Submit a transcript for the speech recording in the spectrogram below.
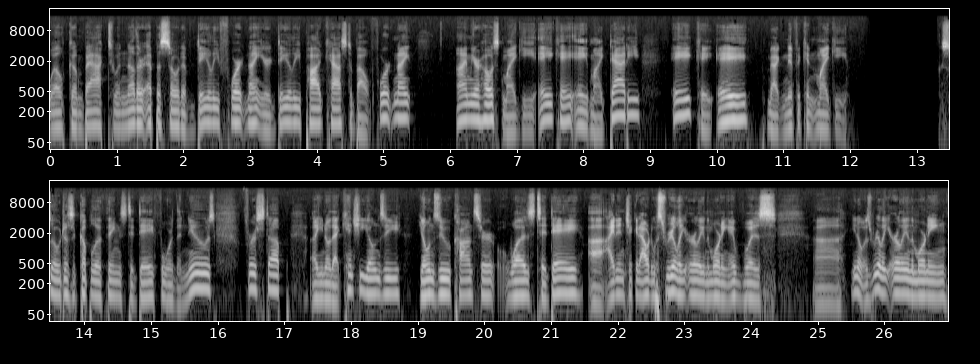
Welcome back to another episode of Daily Fortnite, your daily podcast about Fortnite. I'm your host, Mikey, aka Mike Daddy, aka Magnificent Mikey. So, just a couple of things today for the news. First up, uh, you know that Kenshi Yonzi Yonzu concert was today. Uh, I didn't check it out. It was really early in the morning. It was, uh, you know, it was really early in the morning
